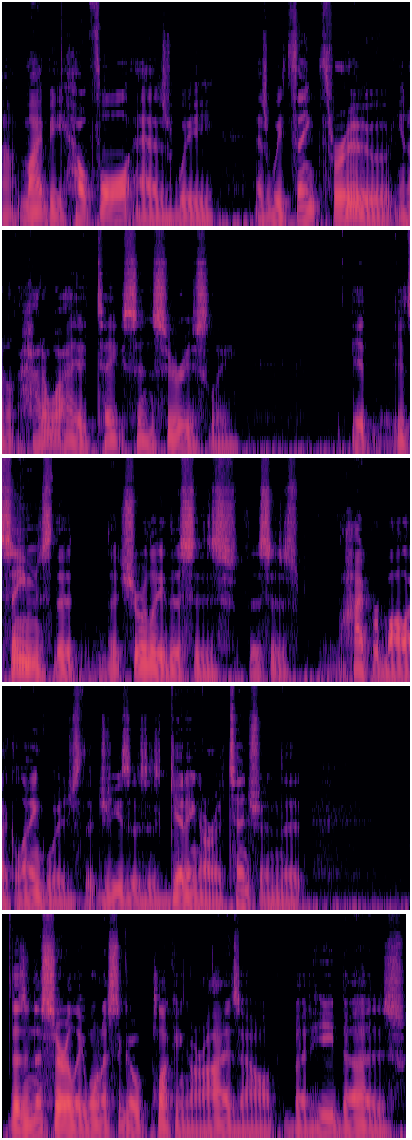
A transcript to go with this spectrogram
uh, might be helpful as we as we think through, you know, how do I take sin seriously? It it seems that that surely this is this is hyperbolic language that Jesus is getting our attention that doesn't necessarily want us to go plucking our eyes out, but he does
